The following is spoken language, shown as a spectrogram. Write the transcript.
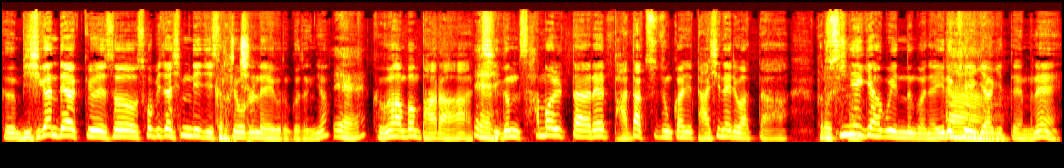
그 미시간 대학교에서 소비자 심리 지수표를 그렇죠. 내거든요. 예. 그거 한번 봐라. 예. 지금 3월 달에 바닥 수준까지 다시 내려왔다. 무슨 그렇죠. 얘기하고 있는 거냐. 이렇게 아. 얘기하기 때문에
